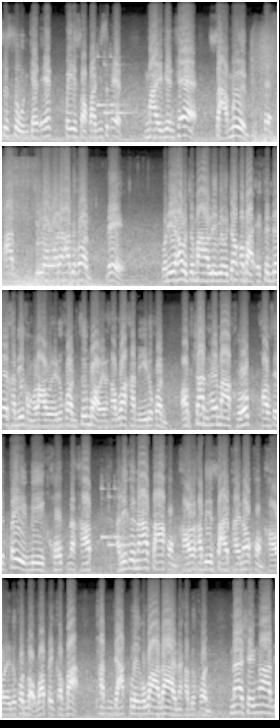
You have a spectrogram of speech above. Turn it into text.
2.0 Gen X ปี 2021 ใหม่เพียงแค่ 36,000กิโลนะครับทุกคนนี่ วันนี้นะครับผมจะมารีวิวเจ้ากระบะ Extender คันนี้ของเราเลยทุกคน ซึ่งบอกเลยนะครับว่าคันนี้ทุกคนออปชั่นให้มาครบความเซฟตี้มีครบนะครับ อันนี้คือหน้าตาของเขานะครับดีไซน์ภายนอกของเขาเลยทุกคนบอกว่าเป็นกระบะพันยักษ์เลยก็ว่าได้นะครับทุกคนน่าใช้งานจ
